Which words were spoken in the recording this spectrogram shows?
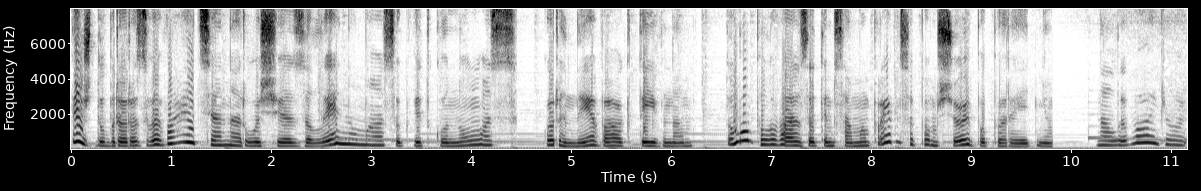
Теж добре розвивається, нарощує зелену масу, квітконос, коренева активна. Тому поливаю за тим самим принципом, що і попередньо. Наливаю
